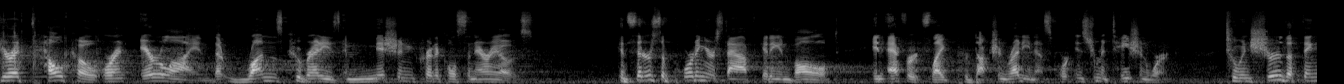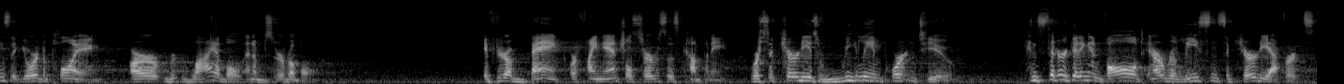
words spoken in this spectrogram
you're a telco or an airline that runs Kubernetes in mission critical scenarios, consider supporting your staff getting involved in efforts like production readiness or instrumentation work to ensure the things that you're deploying are reliable and observable. If you're a bank or financial services company where security is really important to you, consider getting involved in our release and security efforts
